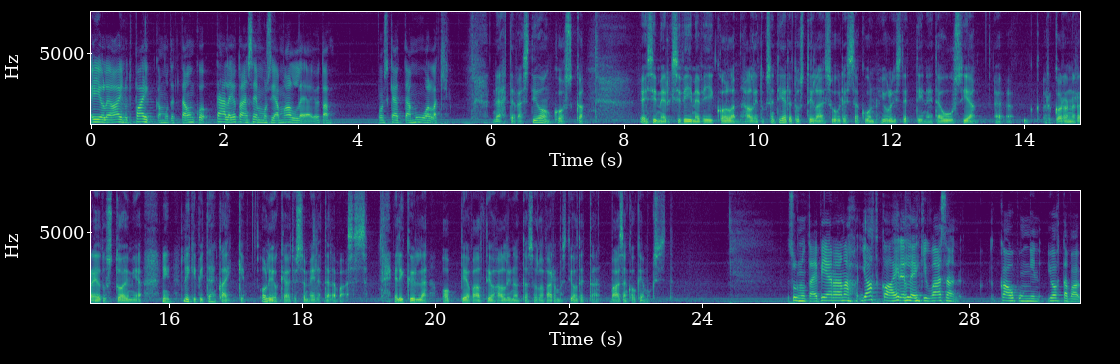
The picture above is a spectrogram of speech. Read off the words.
ei ole ainut paikka, mutta että onko täällä jotain semmoisia malleja, joita voisi käyttää muuallakin? Nähtävästi on, koska Esimerkiksi viime viikolla hallituksen tiedotustilaisuudessa, kun julistettiin näitä uusia koronarajoitustoimia, niin likipitäen kaikki oli jo käytössä meillä täällä Vaasassa. Eli kyllä oppia valtiohallinnon tasolla varmasti otetaan Vaasan kokemuksista. Sunnuntai vieraana jatkaa edelleenkin Vaasan kaupungin johtava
